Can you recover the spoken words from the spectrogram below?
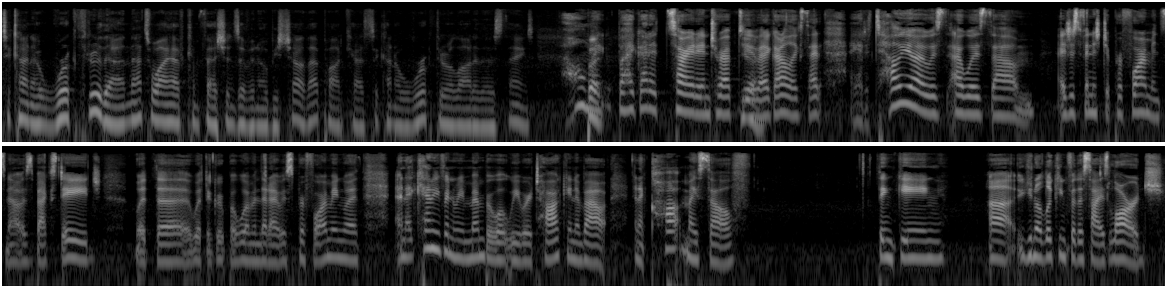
to kind of work through that, and that's why I have Confessions of an Obese Child, that podcast, to kind of work through a lot of those things. Oh but, my! But I got to. Sorry to interrupt you. Yeah. But I got all excited. I got to tell you, I was I was um I just finished a performance and I was backstage with the with the group of women that I was performing with, and I can't even remember what we were talking about, and I caught myself thinking, uh, you know, looking for the size large,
